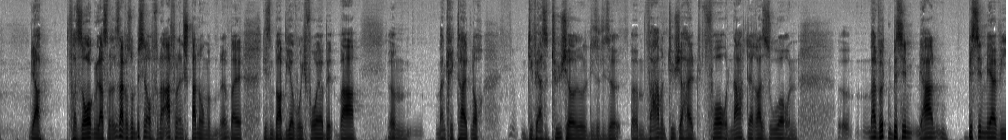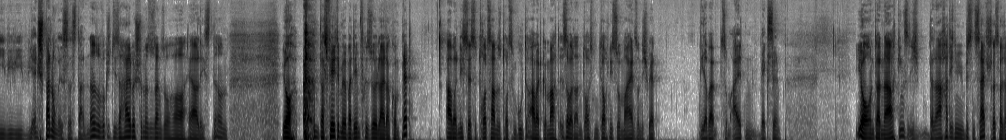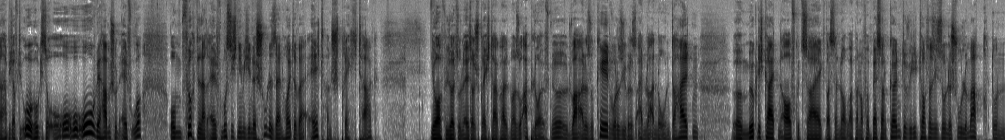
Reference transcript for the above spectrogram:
ja, versorgen lassen. Das ist einfach so ein bisschen auch so eine Art von Entspannung ne, bei diesem Barbier, wo ich vorher war. Ähm, man kriegt halt noch diverse Tücher, also diese, diese ähm, warmen Tücher halt vor und nach der Rasur und äh, man wird ein bisschen, ja, ein bisschen mehr wie, wie, wie, wie Entspannung ist das dann, ne? So wirklich diese halbe Stunde sozusagen so, ha, herrlichst, ne? Und ja, das fehlte mir bei dem Friseur leider komplett. Aber nichtsdestotrotz haben sie trotzdem gute Arbeit gemacht, ist aber dann doch, doch nicht so meins und ich werde wieder beim, zum Alten wechseln. Ja, und danach ging es, danach hatte ich nämlich ein bisschen Zeitstress, weil dann habe ich auf die Uhr geguckt, ich so, oh, oh, oh, oh, wir haben schon 11 Uhr. Um Viertel nach elf musste ich nämlich in der Schule sein. Heute war Elternsprechtag. Ja, wie halt so ein Elternsprechtag halt mal so abläuft. Ne? War alles okay, wurde sich über das eine oder andere unterhalten, äh, Möglichkeiten aufgezeigt, was dann noch, was man noch verbessern könnte, wie die Tochter sich so in der Schule macht und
